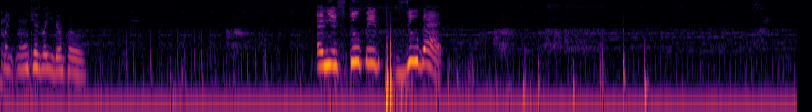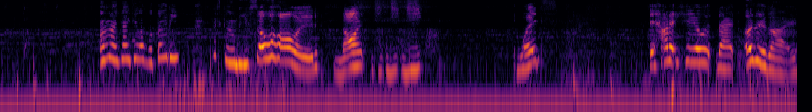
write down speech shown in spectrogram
Like, no one cares about your dumb pose. And your stupid Zubat. Oh my god, you level 30? That's gonna be so hard. Not. What? It, how did it kill that other guy?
